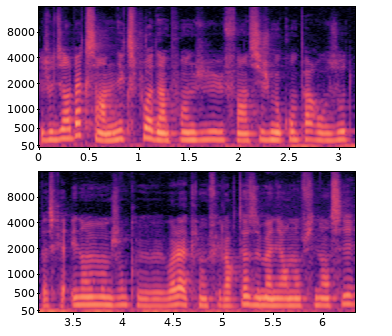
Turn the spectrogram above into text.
je dirais pas que c'est un exploit d'un point de vue, enfin, si je me compare aux autres, parce qu'il y a énormément de gens que, voilà, qui ont fait leur thèse de manière non financée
